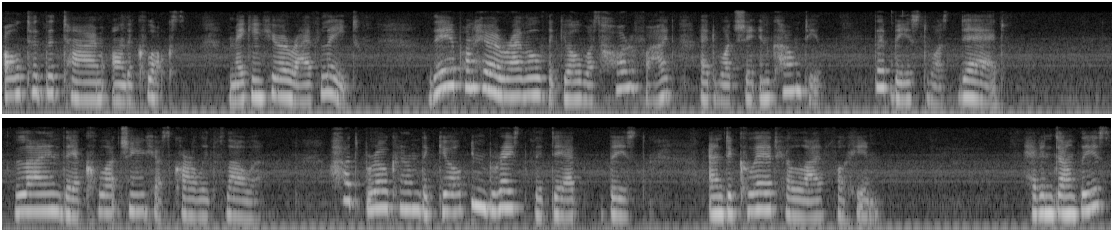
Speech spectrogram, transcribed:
altered the time on the clocks making her arrive late. There upon her arrival the girl was horrified at what she encountered. The beast was dead, lying there clutching her scarlet flower. Heartbroken, the girl embraced the dead beast and declared her life for him. Having done this,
